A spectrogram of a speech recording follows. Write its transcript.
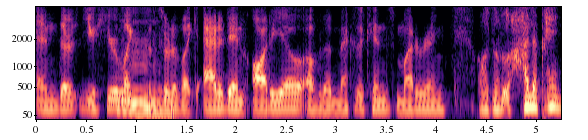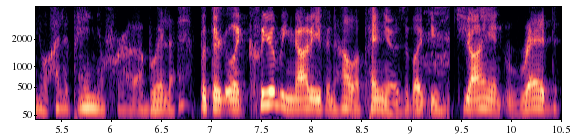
and there you hear like the sort of like added in audio of the Mexicans muttering, "Oh, the jalapeno, jalapeno for abuela," but they're like clearly not even jalapenos. They're like these giant red,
